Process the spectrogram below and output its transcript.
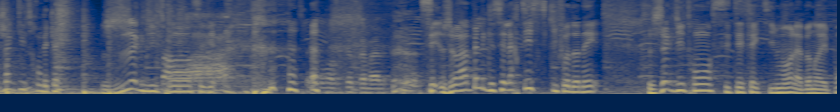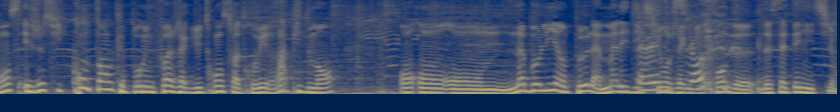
Jacques Dutronc. Jacques Dutronc, c'est C'est- je rappelle que c'est l'artiste qu'il faut donner. Jacques Dutronc, c'est effectivement la bonne réponse. Et je suis content que pour une fois, Jacques Dutronc soit trouvé rapidement. On, on- on abolit un peu la malédiction, La malédiction. Jacques de, de cette émission.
